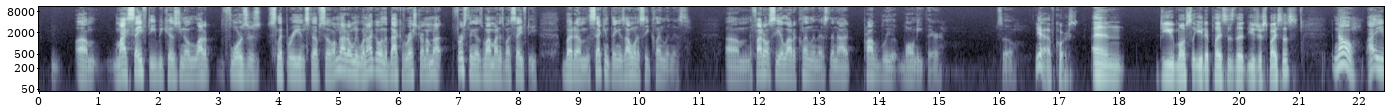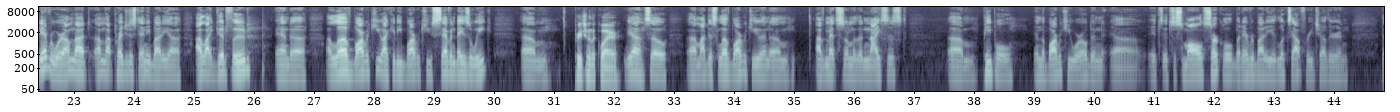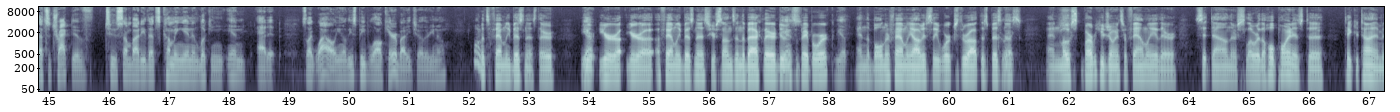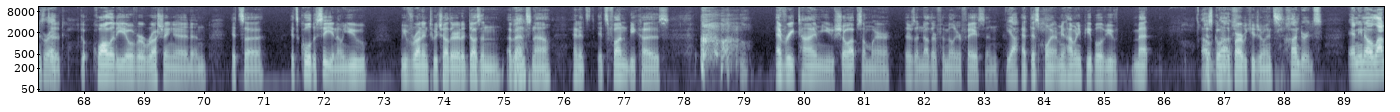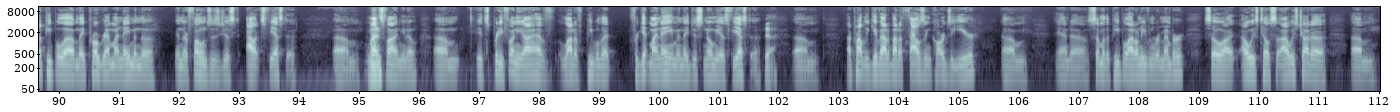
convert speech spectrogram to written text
um, my safety because you know a lot of floors are slippery and stuff. So I'm not only when I go in the back of a restaurant, I'm not first thing is my mind is my safety, but um, the second thing is I want to see cleanliness. Um, if I don't see a lot of cleanliness, then I probably won't eat there. So Yeah, of course. And do you mostly eat at places that use your spices? No, I eat everywhere. I'm not. I'm not prejudiced to anybody. Uh, I like good food, and uh, I love barbecue. I could eat barbecue seven days a week. Um, Preaching to the choir. yeah, so um, I just love barbecue, and um, I've met some of the nicest um, people in the barbecue world, and uh, it's it's a small circle, but everybody looks out for each other, and that's attractive to somebody that's coming in and looking in at it. It's like, wow, you know, these people all care about each other, you know. Well, it's a family business. They're Yeah. you're you're, you're a, a family business. Your son's in the back there doing Yes. some paperwork. Yep. And the Bolner family obviously works throughout this business. And most barbecue joints are family. They're sit down. They're slower. The whole point is to take your time. Is Correct. to go quality over rushing it. And it's uh it's cool to see. You know, you we've run into each other at a dozen events now, and it's it's fun because every time you show up somewhere, there's another familiar face. And Yeah. at this point, I mean, how many people have you met Oh, just going to the barbecue joints? hundreds and you know a lot of people um, they program my name in the in their phones as just alex fiesta um, that's fine you know um, it's pretty funny i have a lot of people that forget my name and they just know me as fiesta Yeah. um, i probably give out about a thousand cards a year um, and uh, some of the people i don't even remember so i, I always tell i always try to um,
